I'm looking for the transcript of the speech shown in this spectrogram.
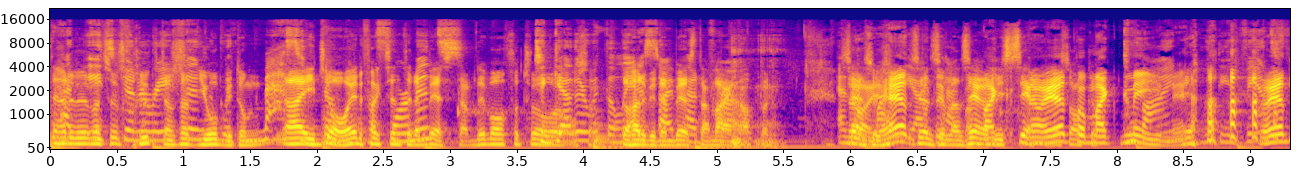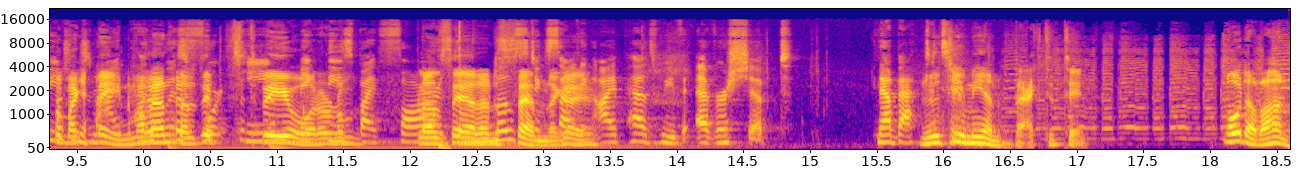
det hade varit iPad så 8th fruktansvärt generation jobbigt om... Nej, massive idag är det faktiskt inte det performance bästa. Det var för två år together sedan. with the Då hade vi latest den bästa iPad Pro. line-upen. And Sen the så helt sen så iPad lanserade vi Mac- Jag har sämre saker. Mac Mini. Combined with the Jag har gett på Mac features in Mini. Man väntade typ 14 tre år och these de by far the lanserade most sämre exciting grejer. iPads we've ever shipped. Now back Nu to är Tim. igen. Back to Tim. Åh, där var han.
